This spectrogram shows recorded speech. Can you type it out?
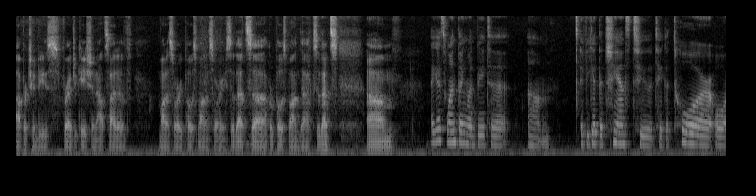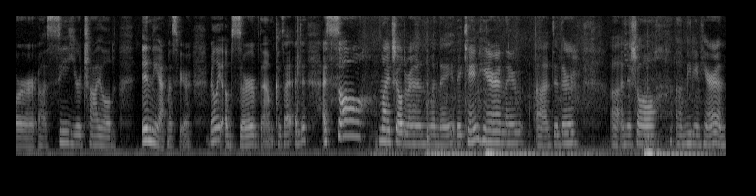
opportunities for education outside of Montessori, post Montessori. So that's uh, or post Bondec. So that's um, I guess one thing would be to, um, if you get the chance to take a tour or uh, see your child in the atmosphere, really observe them. Because I, I did, I saw my children when they they came here and they uh, did their uh, initial uh, meeting here, and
